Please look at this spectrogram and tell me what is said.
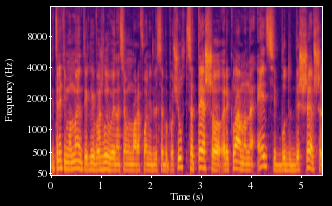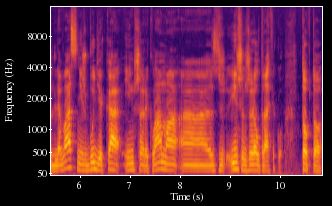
І третій момент, який важливий на цьому марафоні для себе почув, це те, що реклама на Etsy буде дешевше для вас, ніж будь-яка інша реклама е, з інших джерел трафіку. Тобто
